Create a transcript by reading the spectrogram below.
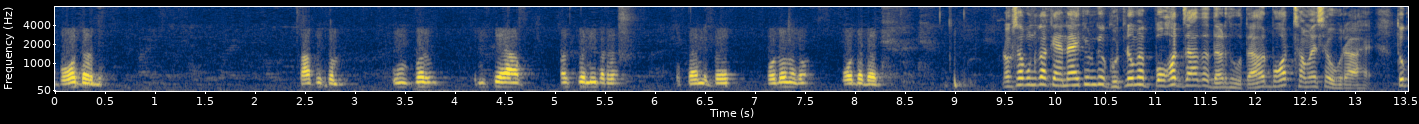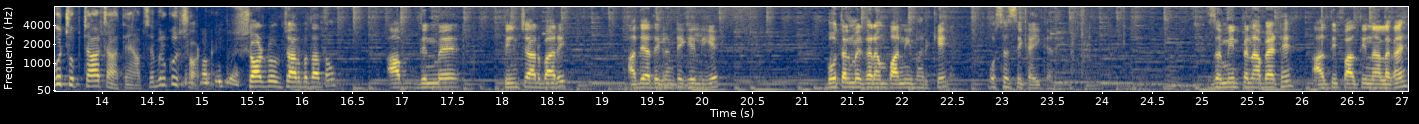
बहुत दर्द है। काफ़ी कम। ऊपर इनसे आप फ़र्स्ट पे नहीं कर रहे। तो पहले पे फ़ोटो में तो बहुत दर्द डॉक्टर साहब उनका कहना है कि उनके घुटनों में बहुत ज़्यादा दर्द होता है और बहुत समय से हो रहा है। तो कुछ उपचार चाहते हैं आपसे बिल्कुल शॉर्ट में। शॉर्ट में उपचार बताता हूँ। आप दिन में तीन चार बारी आधे आधे घंटे के लिए बोतल में गर्म पानी भर के उससे सिकाई करें। ज़मीन पे ना बैठें आलती पालती ना लगाएँ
